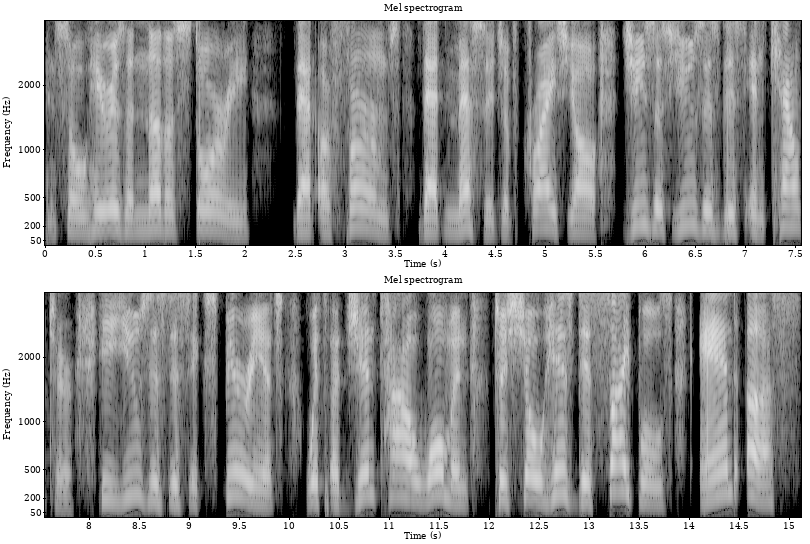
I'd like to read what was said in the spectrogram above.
And so here is another story that affirms that message of Christ, y'all. Jesus uses this encounter, he uses this experience with a Gentile woman to show his disciples and us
